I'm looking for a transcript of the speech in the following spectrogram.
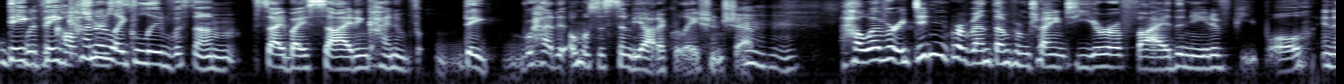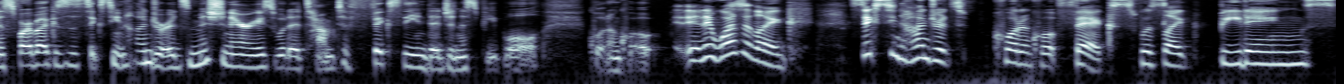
they with the they kind of like lived with them side by side and kind of they had almost a symbiotic relationship. Mm-hmm. However, it didn't prevent them from trying to Eurify the native people. And as far back as the 1600s, missionaries would attempt to fix the indigenous people, quote unquote. And it wasn't like 1600s quote unquote fix was like beatings,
